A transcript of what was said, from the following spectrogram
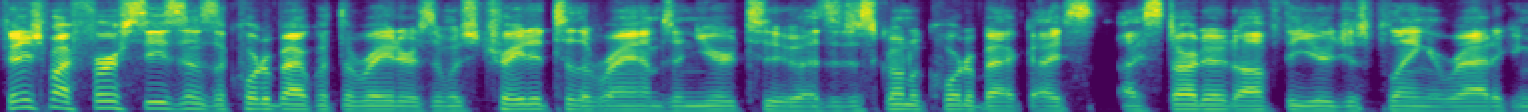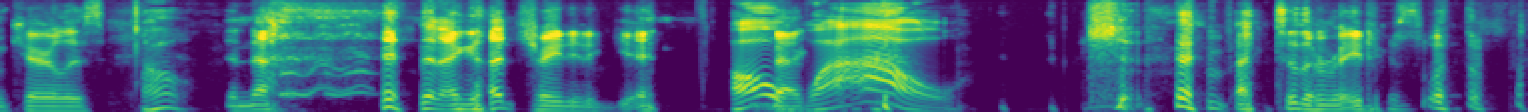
finished my first season as a quarterback with the Raiders and was traded to the Rams in year two as a disgruntled quarterback. I, I started off the year just playing erratic and careless, Oh. and now and then I got traded again Oh Back- wow. back to the Raiders. What the? Fuck?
